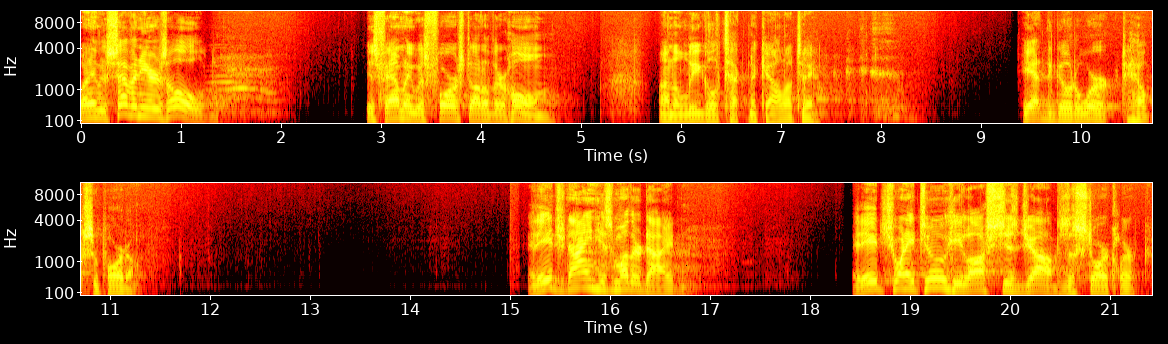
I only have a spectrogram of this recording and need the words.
When he was seven years old, his family was forced out of their home on a legal technicality. He had to go to work to help support them. At age nine, his mother died. At age 22, he lost his job as a store clerk.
